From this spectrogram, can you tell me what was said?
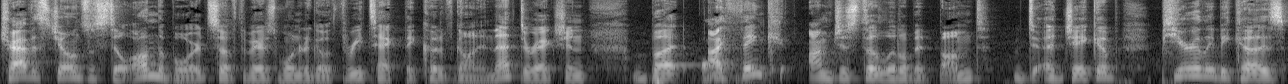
Travis Jones was still on the board, so if the Bears wanted to go three tech, they could have gone in that direction. But I think I'm just a little bit bummed uh, Jacob purely because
